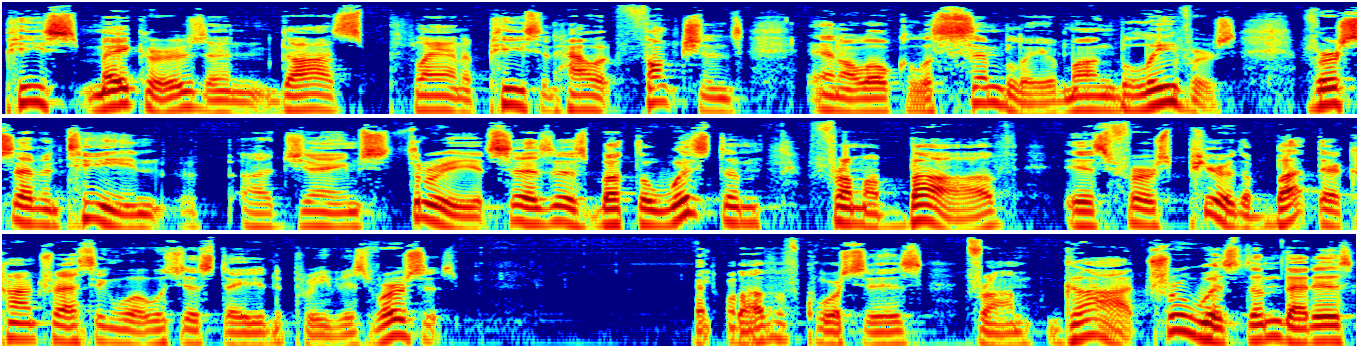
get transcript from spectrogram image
peacemakers, and God's plan of peace and how it functions in a local assembly among believers. Verse 17, uh, James 3, it says this But the wisdom from above is first pure. The but they're contrasting what was just stated in the previous verses. Above, of course, is from God. True wisdom, that is,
